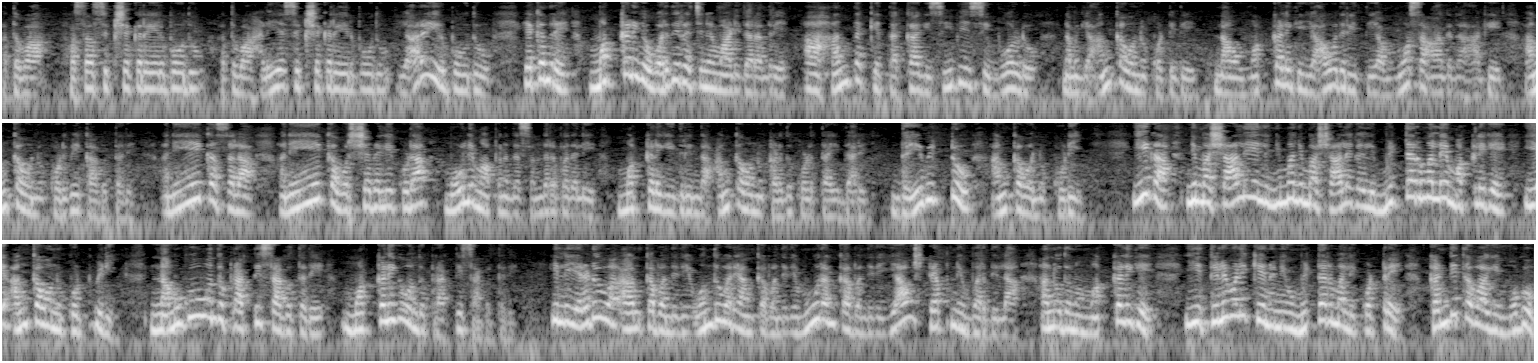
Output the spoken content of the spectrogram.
ಅಥವಾ ಹೊಸ ಶಿಕ್ಷಕರೇ ಇರ್ಬೋದು, ಅಥವಾ ಹಳೆಯ ಶಿಕ್ಷಕರೇ ಇರ್ಬೋದು, ಯಾರೇ ಇರ್ಬೋದು. ಯಾಕಂದ್ರೆ ಮಕ್ಕಳಿಗೆ ವರದಿ ರಚನೆ ಮಾಡಿದಾರಂದ್ರೆ ಆ ಹಂತಕ್ಕೆ ತಕ್ಕಾಗಿ C B S C board ನಮಗೆ ಅಂಕವನ್ನು ಕೊಟ್ಟಿದೆ. ನಾವು ಮಕ್ಕಳಿಗೆ ಯಾವುದೇ ರೀತಿಯ ಮೋಸ ಆಗದ ಹಾಗೆ ಅಂಕವನ್ನು ಕೊಡಬೇಕಾಗುತ್ತದೆ. ಅನೇಕ ಸಲ, ಅನೇಕ ವರ್ಷದಲ್ಲಿ ಕೂಡ ಮೌಲ್ಯಮಾಪನದ ಸಂದರ್ಭದಲ್ಲಿ ಮಕ್ಕಳಿಗೆ ಇದರಿಂದ ಅಂಕವನ್ನು ಕಳೆದುಕೊಳ್ಳುತ್ತಾ ಇದ್ದಾರೆ. ದಯವಿಟ್ಟು ಅಂಕವನ್ನು ಕೊಡಿ. ಈಗ ನಿಮ್ಮ ಶಾಲೆಯಲ್ಲಿ, ನಿಮ್ಮ ನಿಮ್ಮ ಶಾಲೆಗಳಲ್ಲಿ ಮಿಡ್ ಟರ್ಮಲ್ಲೇ ಮಕ್ಕಳಿಗೆ ಈ ಅಂಕವನ್ನು ಕೊಟ್ಬಿಡಿ. ನಮಗೂ ಒಂದು ಪ್ರಾಕ್ಟೀಸ್ ಆಗುತ್ತದೆ, ಮಕ್ಕಳಿಗೂ ಒಂದು ಪ್ರಾಕ್ಟೀಸ್ ಆಗುತ್ತದೆ. ಇಲ್ಲಿ ಎರಡು ಅಂಕ ಬಂದಿದೆ, ಒಂದೂವರೆ ಅಂಕ ಬಂದಿದೆ, ಮೂರು ಅಂಕ ಬಂದಿದೆ, ಯಾವ ಸ್ಟೆಪ್ ನೀವು ಬರೆದಿಲ್ಲ ಅನ್ನೋದನ್ನು ಮಕ್ಕಳಿಗೆ ಈ ತಿಳುವಳಿಕೆಯನ್ನು ನೀವು ಮಿಡ್ ಟರ್ಮಲ್ಲಿ ಕೊಟ್ಟರೆ ಖಂಡಿತವಾಗಿ ಮಗು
